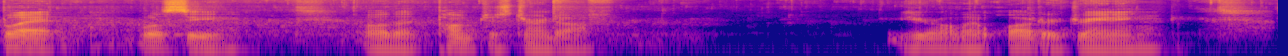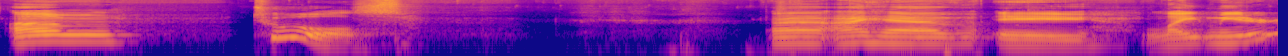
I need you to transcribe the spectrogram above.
but we'll see. Oh that pump just turned off. You hear all that water draining. Um tools. Uh, I have a light meter.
